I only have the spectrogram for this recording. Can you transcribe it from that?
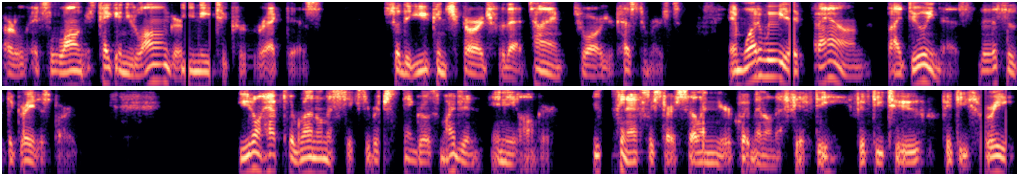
or it's long, it's taking you longer. You need to correct this so that you can charge for that time to all your customers. And what do we found by doing this, this is the greatest part. You don't have to run on a 60% gross margin any longer. You can actually start selling your equipment on a 50, 52, 53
